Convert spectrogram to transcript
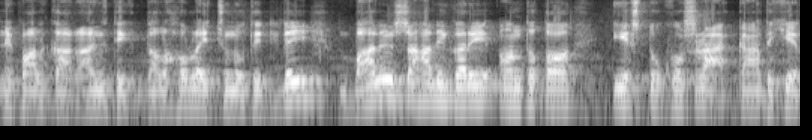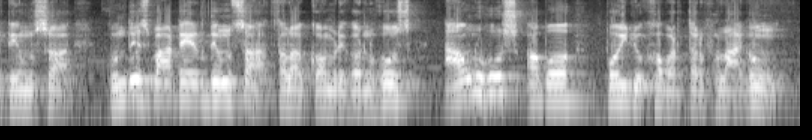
नेपालका राजनीतिक दलहरूलाई चुनौती दिँदै बालन शाहले गरे अन्तत यस्तो घोषणा कहाँदेखि हेर्दै हुनुहुन्छ? कुन देशबाट हेर्दै हुनुहुन्छ? तल कमेन्ट गर्नुहोस्। आउनुहोस्। अब पहिलो खबरतर्फ लागौँ।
